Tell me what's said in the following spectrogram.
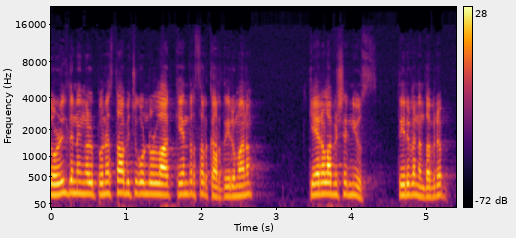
തൊഴിൽ ദിനങ്ങൾ പുനഃസ്ഥാപിച്ചുകൊണ്ടുള്ള കേന്ദ്ര സർക്കാർ തീരുമാനം. Kerala vision news Thiruvananthapuram.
